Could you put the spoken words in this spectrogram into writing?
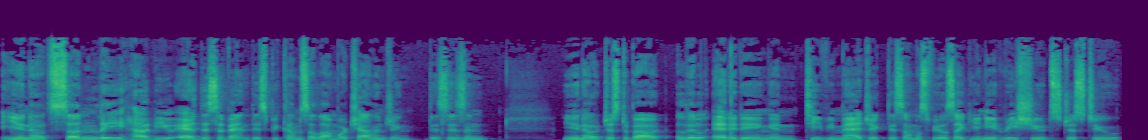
you know, suddenly how do you air this event? This becomes a lot more challenging. This isn't, you know, just about a little editing and TV magic. This almost feels like you need reshoots just to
